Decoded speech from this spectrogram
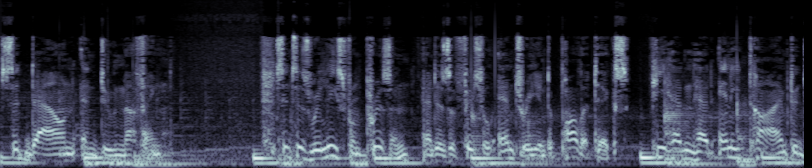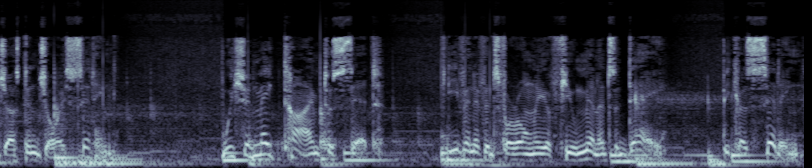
sit down and do nothing. Since his release from prison and his official entry into politics, he hadn't had any time to just enjoy sitting. We should make time to sit, even if it's for only a few minutes a day, because sitting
